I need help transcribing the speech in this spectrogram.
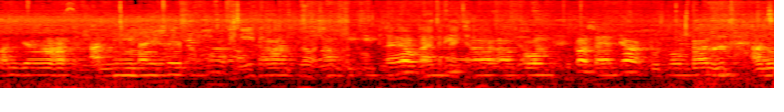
ปัญญา อันมีในเทวนากา รอดทำอีกแล้วอันมีชาอาคมก็แสนยากสุดวงกันอนุ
